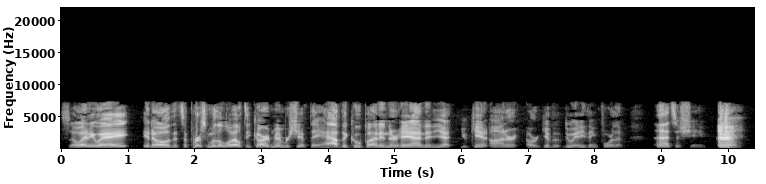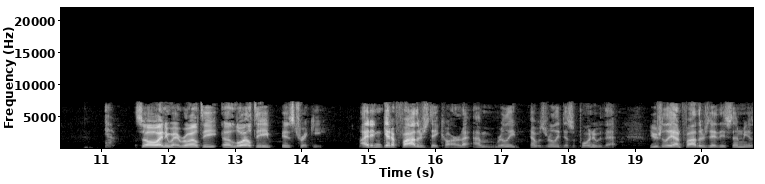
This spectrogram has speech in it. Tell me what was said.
so anyway, you know, that's a person with a loyalty card membership. They have the coupon in their hand, and yet you can't honor or give do anything for them. That's a shame. So anyway, royalty uh, loyalty is tricky. I didn't get a Father's Day card. I, am really I was really disappointed with that. Usually on Father's Day they send me a,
